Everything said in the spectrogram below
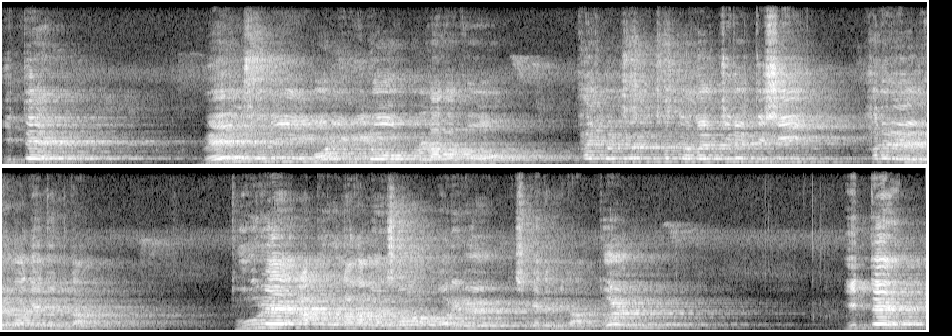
이때 왼손이 머리 위로 올라가고 칼끝은 천정을 찌를 듯이 하늘을 향하게 됩니다. 둘의 앞으로 나가면서 머리를 치게 됩니다. 둘. 이때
